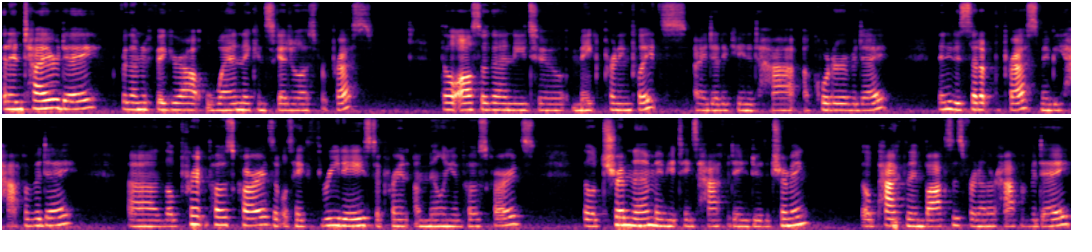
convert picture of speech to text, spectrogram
An entire day for them to figure out when they can schedule us for press. They'll also then need to make printing plates. I dedicated a quarter of a day. They need to set up the press, maybe half of a day. Uh, they'll print postcards. It will take three days to print a million postcards. They'll trim them. Maybe it takes half a day to do the trimming. They'll pack them in boxes for another half of a day.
